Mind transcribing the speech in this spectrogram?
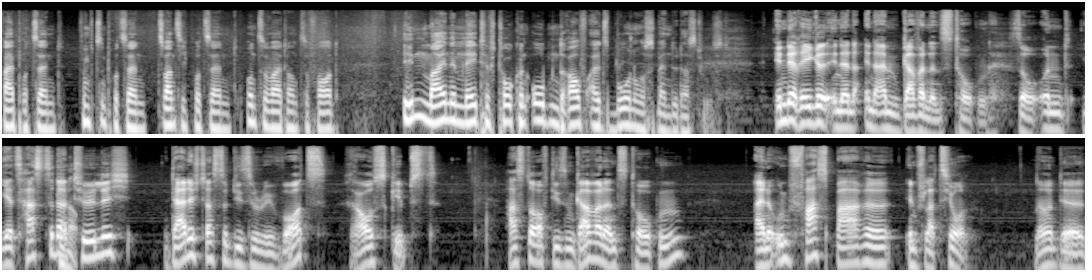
3%, 15%, 20% und so weiter und so fort in meinem Native Token obendrauf als Bonus, wenn du das tust. In der Regel in, in einem Governance-Token. So, und jetzt hast du genau. natürlich, dadurch, dass du diese Rewards rausgibst, hast du auf diesem Governance-Token eine unfassbare Inflation. Ne, der,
